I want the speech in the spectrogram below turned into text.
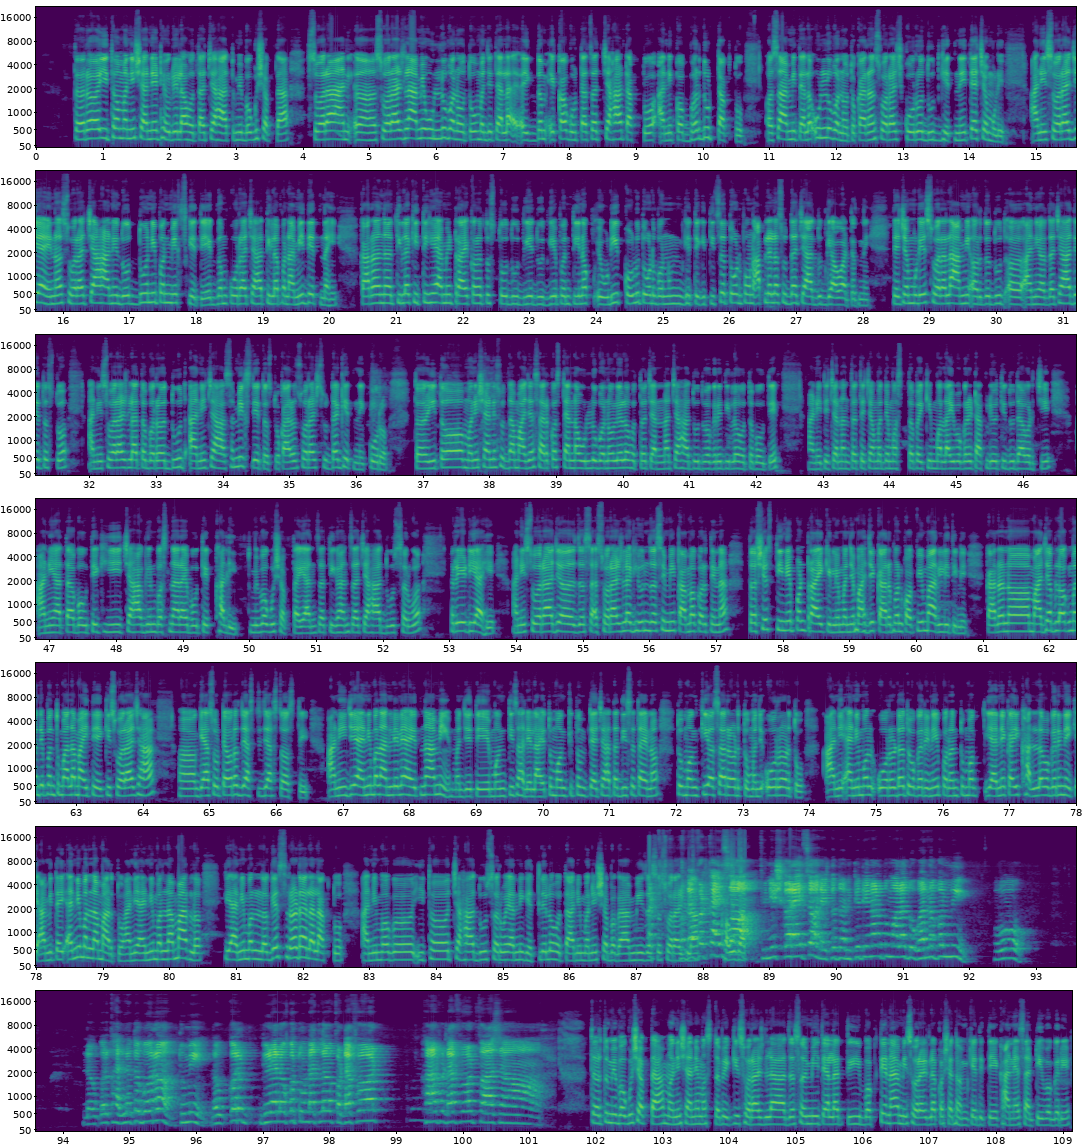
तर इथं मनीषाने ठेवलेला होता चहा. तुम्ही बघू शकता. स्वरा आणि स्वराजला आम्ही उल्लू बनवतो. म्हणजे त्याला एकदम एका घोटाचा चहा टाकतो आणि कपभर दूध टाकतो. असं आम्ही त्याला उल्लू बनवतो. कारण स्वराज कोरं दूध घेत नाही त्याच्यामुळे. आणि स्वराज जी आहे ना स्वराज चहा आणि दूध दोन्ही पण मिक्स घेते. एकदम कोरा चहा तिला पण आम्ही देत नाही. कारण तिला कितीही आम्ही ट्राय करत असतो दूध घे दूध घे पण तिनं एवढी कडू तोंड बनवून घेते की तिचं तोंड पाहून आपल्याला सुद्धा चहा दूध घ्यावं वाटत नाही. त्याच्यामुळे स्वराला आम्ही अर्ध दूध आणि अर्धा चहा देत असतो. आणि स्वराजला तर बरं दूध आणि चहा असं मिक्स देत असतो. कारण स्वराजसुद्धा घेत नाही कोरं. तर इथं मनीषाने सुद्धा माझ्यासारखंच त्यांना उल्लू बनवलेलं होतं. त्यांना चहा दूध वगैरे दिलं होतं बहुतेक. आणि त्याच्यानंतर त्याच्यामध्ये मस्तपैकी मलाई वगैरे टाकली होती दुधावरची. आणि आता बहुतेक ही चहा घेऊन बसणार आहे बहुतेक खाली. तुम्ही बघू शकता. यांचा तिघांचा चहा दूध सर्व रेडी आहे. आणि स्वराज जसा स्वराजला घेऊन जसे मी कामं करते ना तसेच तिने पण ट्राय केले. म्हणजे माझी कार्बन कॉपी मारली तिने. कारण माझ्या ब्लॉगमध्ये पण तुम्हाला माहिती आहे की स्वराज हा गॅस ओट्यावरच जास्तीत जास्त असते. आणि जे ॲनिमल आणलेले आहेत ना आम्ही म्हणजे ते मंकी झालेला आहे तो मंकी तुम त्याच्या हातात दिसत आहे ना तो मंकी असा रडतो म्हणजे ओरडतो. आणि ॲनिमल ओरडत वगैरे नाही परंतु मग याने काही खाल्लं वगैरे नाही की आम्ही त्या ॲनिमलला मारतो. आणि ॲनिमलला मारलं की ॲनिमल लगेच रडायला लागतो. आणि मग इथं चहा दूध सर्व यांनी घेतलेलं होतं. आणि मनीषा बघा मी जसं स्वराजला खाऊ घात फिनिश करायचं नाही तर दणके देणार तुम्हाला दोघांना पण मी. हो. लवकर खाल्लं तर बरं. तुम्ही लवकर गिळा लवकर तोंडातलं फटाफट. खा फटाफट फास्ट तर तुम्ही बघू शकता मनीषाने मस्तपैकी स्वराजला जसं मी त्याला ती बघते ना मी स्वराजला कशा धमक्या देते खाण्यासाठी वगैरे.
